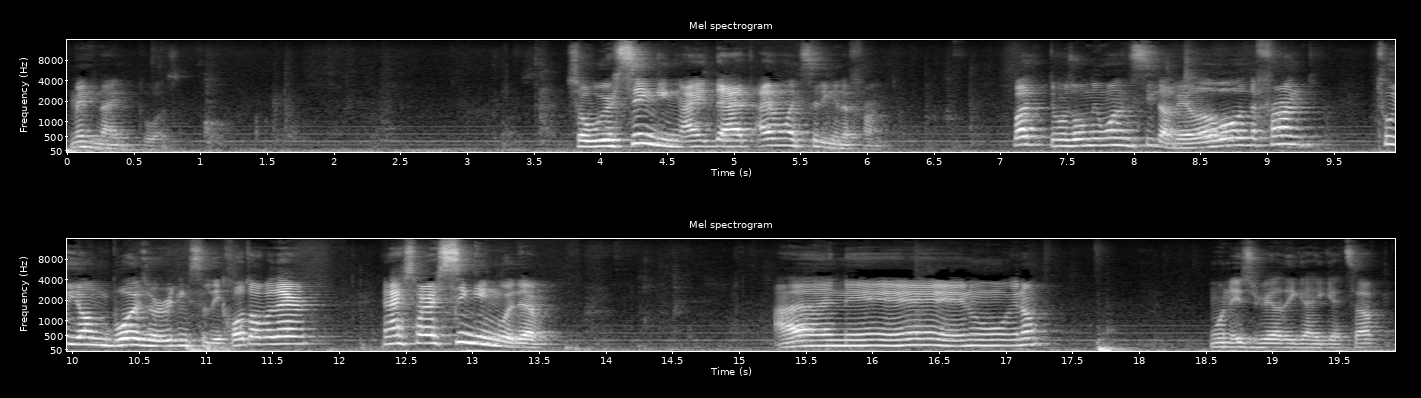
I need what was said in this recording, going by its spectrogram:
Midnight it was. So we were singing. I that I don't like sitting in the front. But there was only one seat available in the front. Two young boys were reading Salichot over there, and I started singing with them. You know. One Israeli guy gets up.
